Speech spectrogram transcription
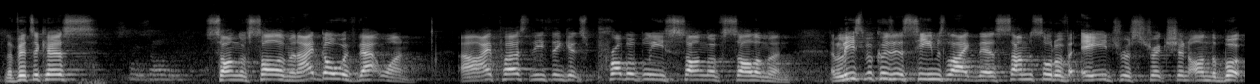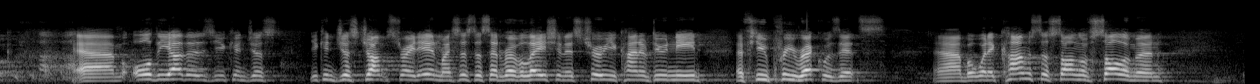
Leviticus? Song of Solomon. I'd go with that one. Uh, I personally think it's probably Song of Solomon, at least because it seems like there's some sort of age restriction on the book. Um, all the others, you can just you can just jump straight in. My sister said Revelation. It's true. You kind of do need a few prerequisites, uh, but when it comes to Song of Solomon,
